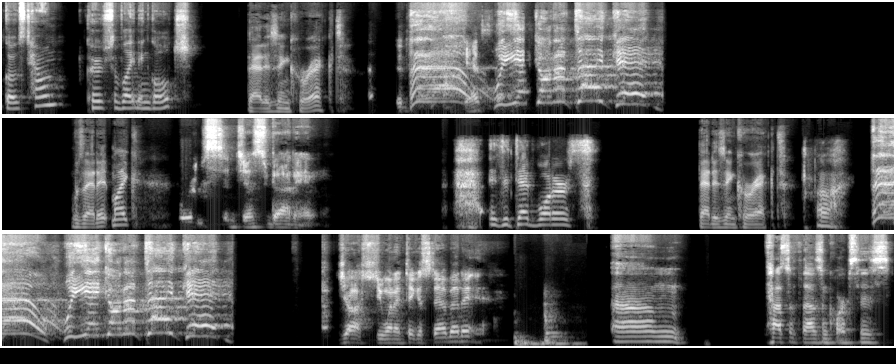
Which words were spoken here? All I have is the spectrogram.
Ghost Town? Curse of Lightning Gulch? That is incorrect. Good. Hello, Yes. we ain't gonna take it. Was that it, Mike? Bruce just got in. Is it Dead Waters? That is incorrect. Ugh. Hello, we ain't gonna take it. Josh, do you want to take a stab at it? Um, House of Thousand Corpses.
